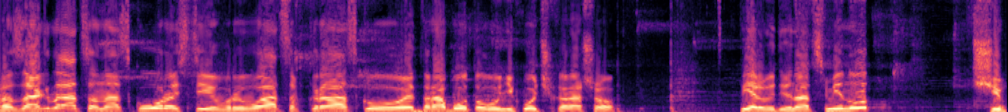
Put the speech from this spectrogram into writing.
разогнаться на скорости, врываться в краску. Это работало у них очень хорошо. Первые 12 минут. Чеп...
